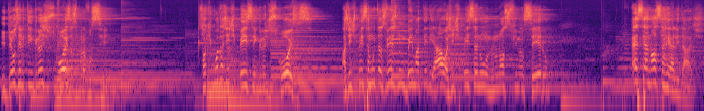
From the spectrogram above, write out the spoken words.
E Deus ele tem grandes coisas para você. Só que quando a gente pensa em grandes coisas, a gente pensa muitas vezes num bem material, a gente pensa no, no nosso financeiro. Essa é a nossa realidade.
